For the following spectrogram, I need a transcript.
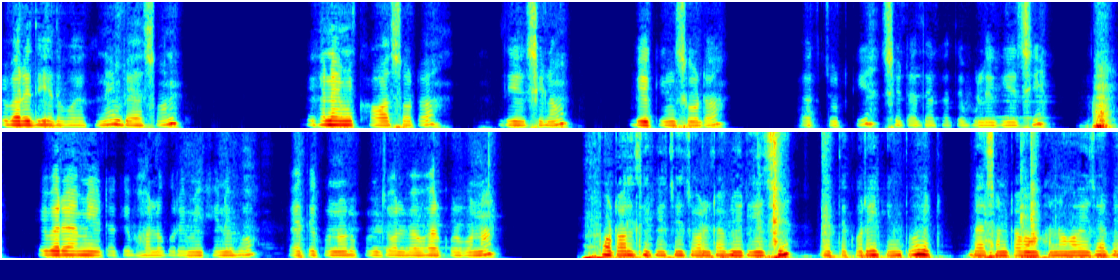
এবারে দিয়ে দেবো এখানে বেসন। এখানে আমি খাওয়া সোডা দিয়েছিলাম, বেকিং সোডা, এক চুটকি, সেটা দেখাতে ভুলে গিয়েছি। এবারে আমি এটাকে ভালো করে মেখে নেব। এতে কোনো রকম জল ব্যবহার করব না। পটল থেকে যে জলটা বেরিয়েছে, এতে করেই কিন্তু বেসনটা মাখানো হয়ে যাবে।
